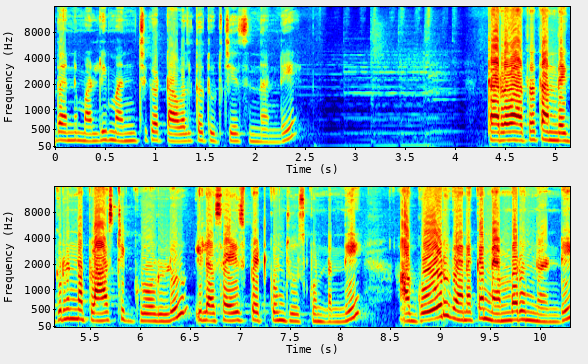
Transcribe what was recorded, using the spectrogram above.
దాన్ని మళ్ళీ మంచిగా టవల్తో తుడిచేసిందండి. తర్వాత తన దగ్గర ఉన్న ప్లాస్టిక్ గోళ్ళు ఇలా సైజ్ పెట్టుకొని చూసుకుంటుంది. ఆ గోరు వెనక నెంబర్ ఉందండి.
